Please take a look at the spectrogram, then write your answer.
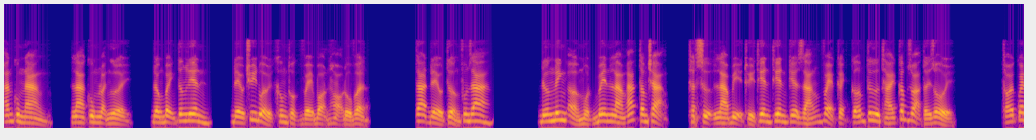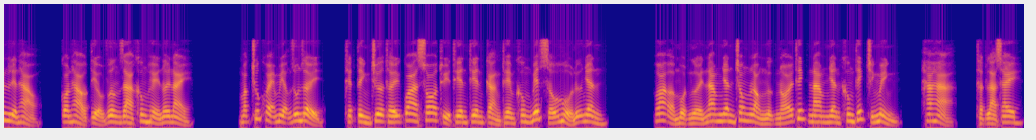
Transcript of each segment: Hắn cùng nàng, là cùng loại người, đồng bệnh tương liên, đều truy đuổi không thuộc về bọn họ đổ vật. Ta đều tưởng phun ra. Đường ninh ở một bên làm ác tâm trạng, thật sự là bị Thủy Thiên Thiên kia dáng vẻ cạnh cỡm tư thái cấp dọa tới rồi. Thói quen liền hảo, còn hảo tiểu vương ra không hề nơi này. Mặc trúc khỏe miệng run rẩy, thiệt tình chưa thấy qua so Thủy Thiên Thiên càng thêm không biết xấu hổ nữ nhân. Hoa ở một người nam nhân trong lòng ngực nói thích nam nhân không thích chính mình, ha ha, thật là say.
